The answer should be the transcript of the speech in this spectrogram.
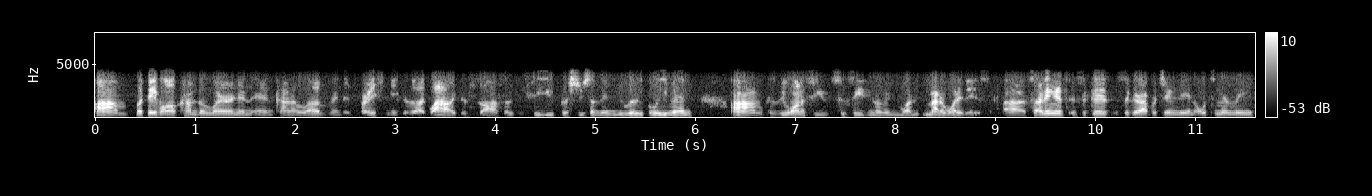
Um, but they've all come to learn and, and kind of love and embrace me because they're like, wow, this is awesome to see you pursue something you really believe in. Because um, we want to see you succeed, you know, no matter what it is. Uh, so I think it's, it's a good it's a good opportunity, and ultimately,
